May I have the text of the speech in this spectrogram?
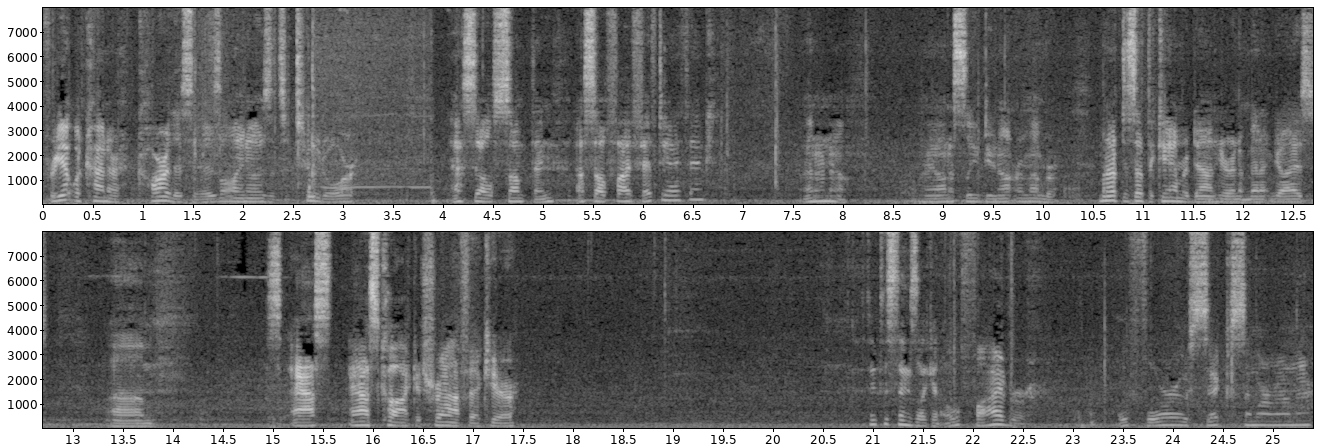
Forget what kind of car this is. All I know is it's a two-door SL something. SL 550, I think. I don't know. I honestly do not remember. I'm gonna have to set the camera down here in a minute, guys. Um, ass ass cock of traffic here. I think this thing's like an 05 or 04, 06, somewhere around there.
